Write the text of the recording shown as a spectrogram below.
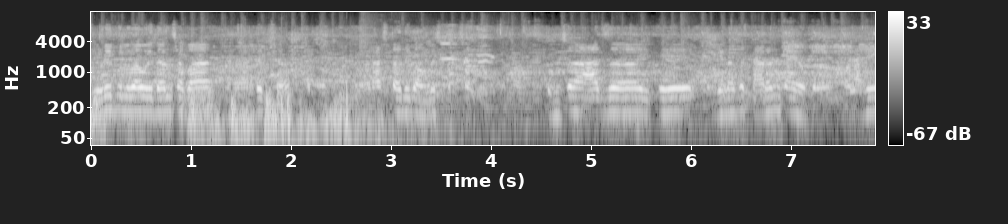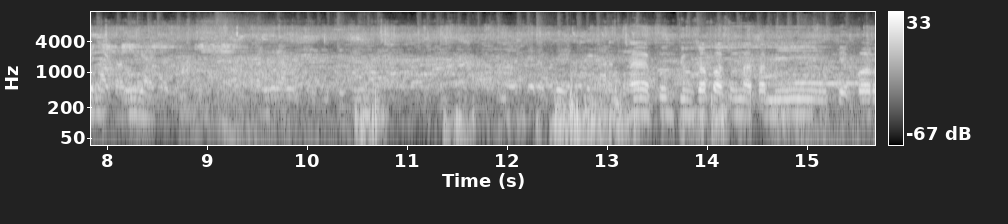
आणि पुलगाव विधानसभा अध्यक्ष राष्ट्रवादी काँग्रेस पक्षाचे. तुमचं आज इथे येण्याचं कारण काय होतं? मला हे ना जाणून घ्यायचं खूप दिवसापासून आता मी पेपर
